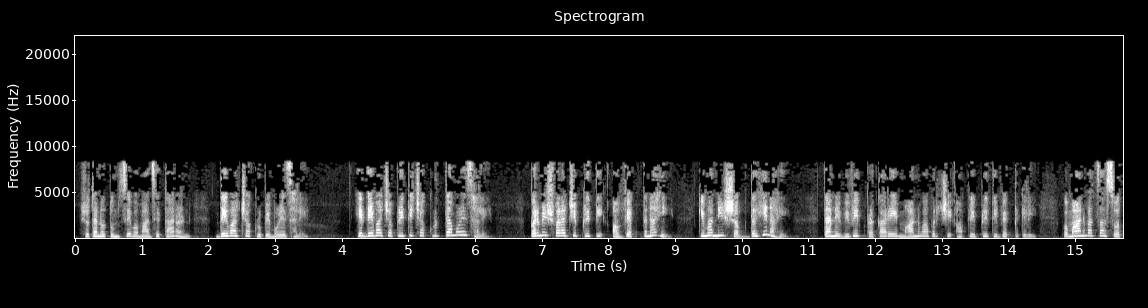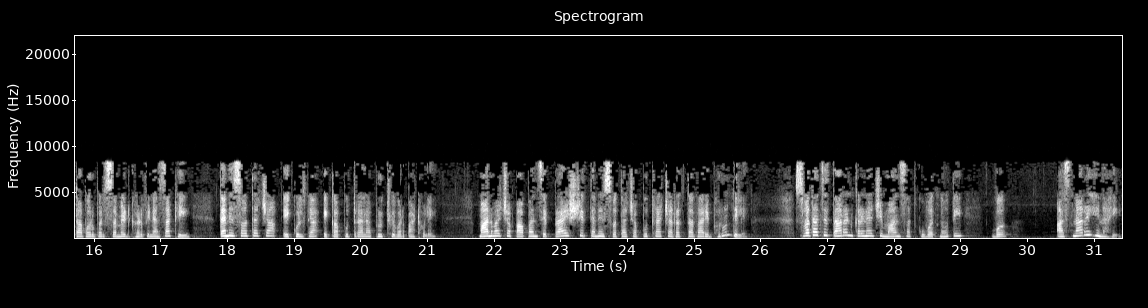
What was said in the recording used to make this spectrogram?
श्रोत्यानो तुमचे व माझे तारण देवाच्या कृपेमुळे झाले. हे देवाच्या प्रीतीच्या कृत्यामुळे झाले. परमेश्वराची प्रीती अव्यक्त नाही किंवा निशब्दही नाही. त्याने विविध प्रकारे मानवावरची आपली प्रीती व्यक्त केली व मानवाचा स्वतःबरोबर समेट घडविण्यासाठी त्याने स्वतःच्या एकुलत्या एका पुत्राला पृथ्वीवर पाठवले. मानवाच्या पापांचे प्रायश्चित त्याने स्वतःच्या पुत्राच्या रक्ताद्वारे भरून दिले. स्वतःचे तारण करण्याची माणसात कुवत नव्हती व असणारही नाही.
